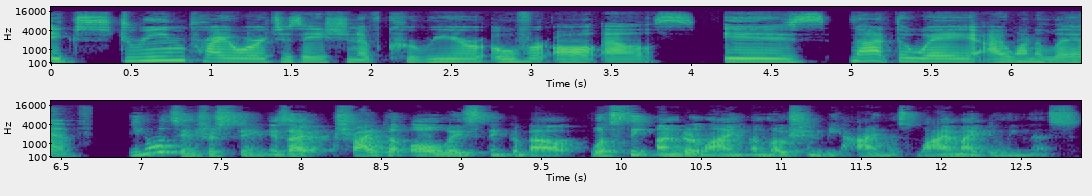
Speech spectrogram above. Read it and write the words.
extreme prioritization of career over all else is not the way I want to live. You know what's interesting is I tried to always think about what's the underlying emotion behind this? Why am I doing this?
